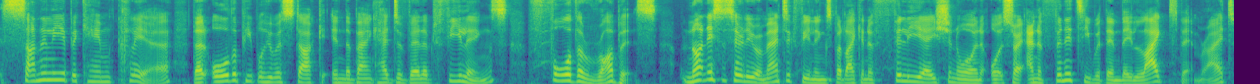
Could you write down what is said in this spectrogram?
suddenly it became clear that all the people who were stuck in the bank had developed feelings for the robbers not necessarily romantic feelings but like an affiliation or an or sorry an affinity with them. They liked them right?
